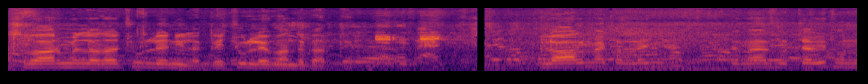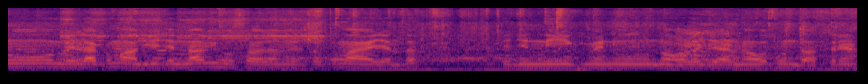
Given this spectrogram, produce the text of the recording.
ਇਸ ਮੇਲਾ ਮੈਨੂੰ ਝੂਲੇ ਨਹੀਂ ਲੱਗੇ, ਝੂਲੇ ਬੰਦ ਕਰਤੇ ਫਿਲਹਾਲ ਮੈਂ ਇਕੱਲਾ ਹੀ ਆ ਤੇ ਮੈਂ ਸੋਚਿਆ ਵੀ ਤੁਹਾਨੂੰ ਮੇਲਾ ਘੁਮਾ ਦਈਏ, ਜਿੰਨਾ ਵੀ ਹੋ ਸਕਦਾ ਮੇਰੇ ਤੋਂ ਘੁਮਾਇਆ ਜਾਂਦਾ। ਤੇ ਜਿੰਨੀ ਮੈਨੂੰ ਨੌਲੇਜ ਹੈ, ਮੈਂ ਉਹ ਤੁਹਾਨੂੰ ਦੱਸ ਰਿਹਾ।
